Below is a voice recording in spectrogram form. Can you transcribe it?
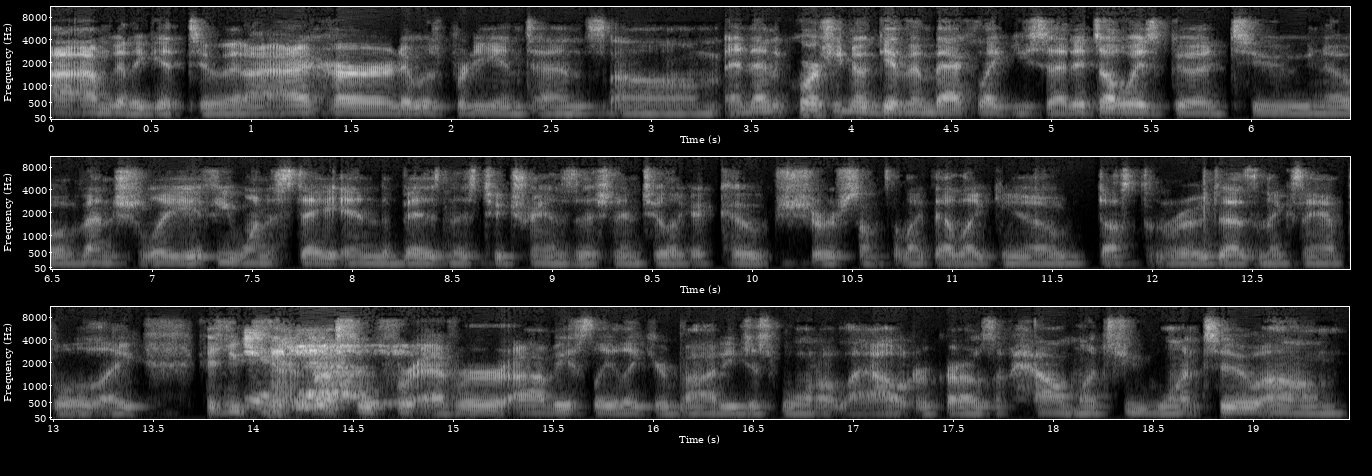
I, I'm gonna get to it. I, I heard it was pretty intense. Um, and then of course, you know, giving back, like you said, it's always good to, you know, eventually, if you want to stay in the business, to transition into like a coach or something like that. Like you know, Dustin Rhodes as an example, like because you can't wrestle forever. Obviously, like your body just won't allow it, regardless of how much you want to. Um,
